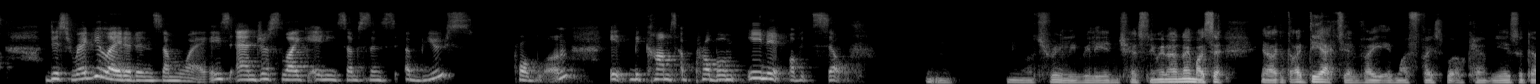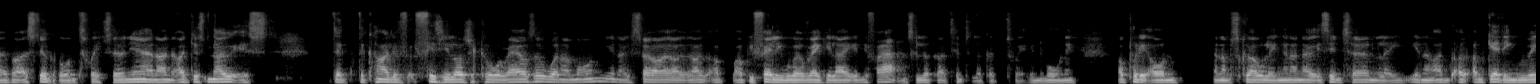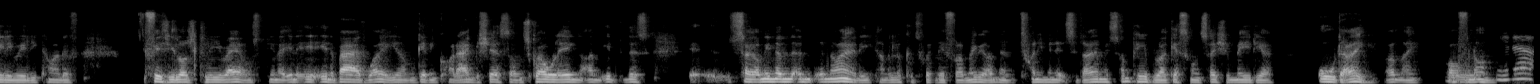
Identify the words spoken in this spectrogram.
dysregulated in some ways. And just like any substance abuse problem, it becomes a problem in it of itself. Mm-hmm. That's really, really interesting. I mean, I know myself, you know, I, I, deactivated my Facebook account years ago, but I still go on Twitter. And yeah, and I, I just notice the, the kind of physiological arousal when I'm on, you know, so I, I, I'll be fairly well regulated. If I happen to look, I tend to look at Twitter in the morning, I'll put it on and I'm scrolling and I notice internally, you know, I'm, I'm getting really, really kind of physiologically aroused, you know, in, in a bad way, you know, I'm getting quite anxious, I'm scrolling, I'm, it, there's, eh, so I mean, and, and, I only kind of look at Twitter for maybe I don't know 20 minutes a day. I mean, some people I guess on social media all day, aren't they? off and mm. on. Yeah.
